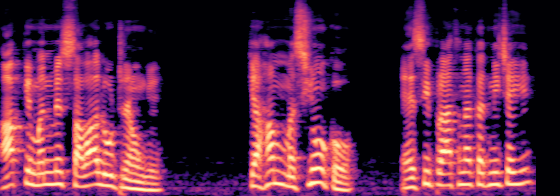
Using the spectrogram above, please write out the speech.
आपके मन में सवाल उठ रहे होंगे, क्या हम मसीहों को ऐसी प्रार्थना करनी चाहिए?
